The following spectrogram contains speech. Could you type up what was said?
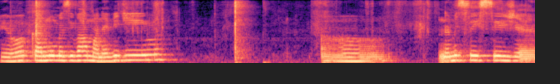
Jo, karmu mezi váma nevidím. Uh, nemyslí si, že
